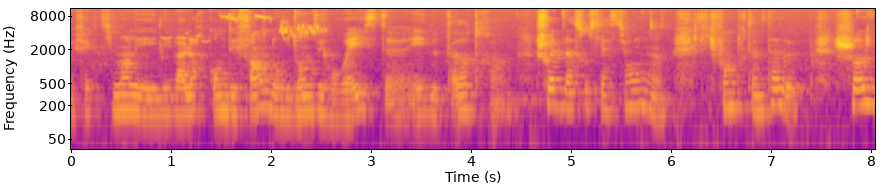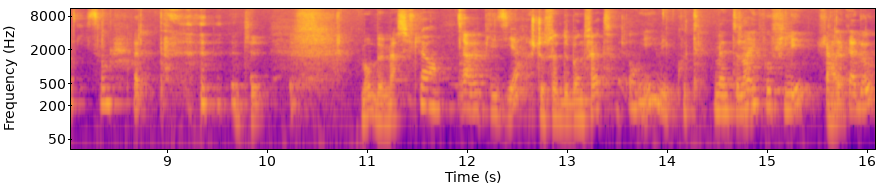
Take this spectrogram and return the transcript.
effectivement les, les valeurs qu'on défend, donc dont Zero Waste et de d'autres chouettes associations qui font tout un tas de choses qui sont chouettes. ok. Bon, ben merci Claire. Avec plaisir. Je te souhaite de bonnes fêtes. Oui, mais écoute, maintenant il faut filer, faire les cadeaux.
